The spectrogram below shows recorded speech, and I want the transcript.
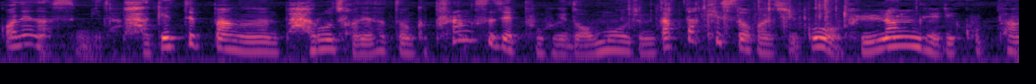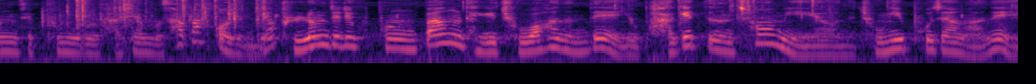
꺼내놨습니다. 바게트 빵은 바로 전에 샀던 그 프랑스 제품 그게 너무 좀 딱딱했어가지고 블랑제리코팡 제품으로 다시 한번 사봤거든요. 블랑제리코팡 빵 되게 좋아하는데 이 바게트는 처음이에요. 종이 포장 안에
